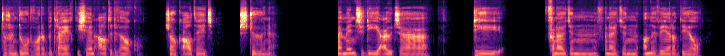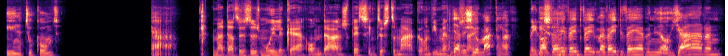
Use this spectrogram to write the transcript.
tot een dood worden bedreigd, die zijn altijd welkom. Zou ik altijd steunen. Maar mensen die uit die vanuit een, vanuit een ander werelddeel hier naartoe komt. Ja, Maar dat is dus moeilijk, hè? Om daar een splitsing tussen te maken. Want die mensen ja dat is zijn... heel makkelijk. Nee, die Want zijn... wij, wij, wij, maar wij, wij hebben nu al jaren,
